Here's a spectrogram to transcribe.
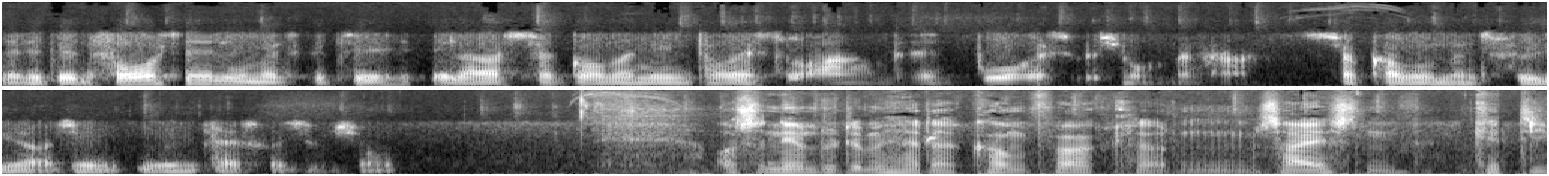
øh, den forestilling, man skal til, eller også så går man ind på restauranten med den bordreservation, man har. Så kommer man selvfølgelig også ind uden pladsreservation. Og så nævnte du dem her, der kom før kl. 16. Kan de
